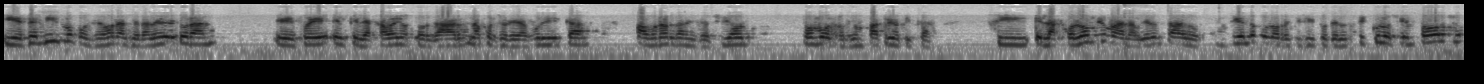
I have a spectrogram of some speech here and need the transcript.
y ese mismo Consejo Nacional Electoral eh, fue el que le acaba de otorgar la personalidad jurídica a una organización como la Unión Patriótica. Si la Colombia humana hubiera estado cumpliendo con los requisitos del artículo 108,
